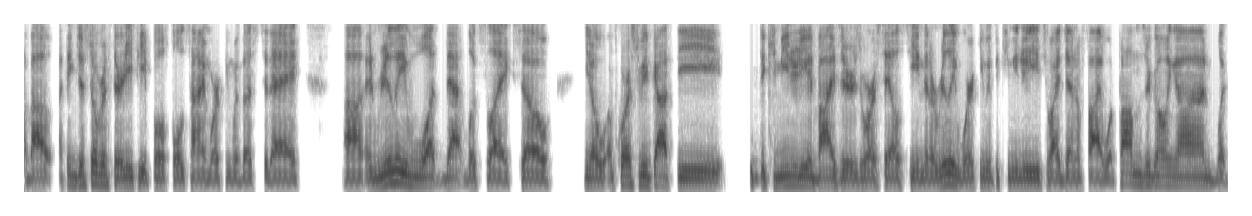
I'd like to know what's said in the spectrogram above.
about, I think, just over 30 people full time working with us today. Uh, and really what that looks like. So, you know, of course, we've got the the community advisors or our sales team that are really working with the community to identify what problems are going on, what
